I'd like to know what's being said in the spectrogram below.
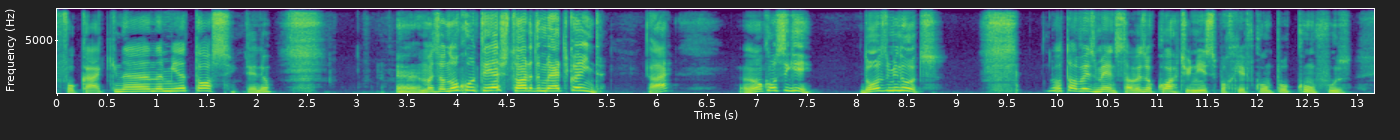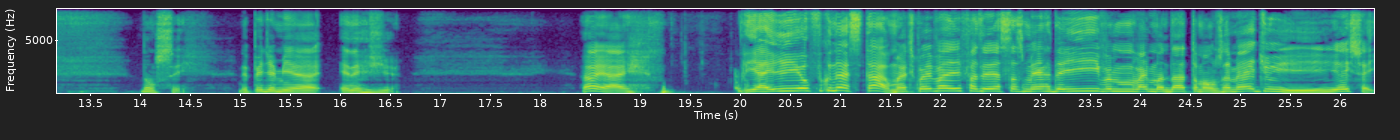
focar aqui na, na minha tosse, entendeu? Mas eu não contei a história do médico ainda, tá? Eu não consegui. 12 minutos. Ou talvez menos, talvez eu corte o início porque ficou um pouco confuso. Não sei. Depende da minha energia. Ai ai. E aí eu fico nessa, tá? O médico vai, fazer essas merda aí, vai, vai mandar tomar uns remédios e é isso aí.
